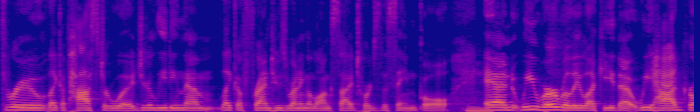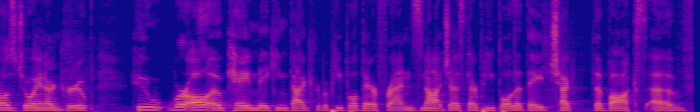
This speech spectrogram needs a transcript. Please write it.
through like a pastor would. You're leading them like a friend who's running alongside towards the same goal. And we were really lucky that we had girls join our group who were all okay making that group of people their friends, not just their people that they checked the box of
